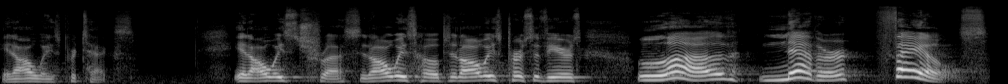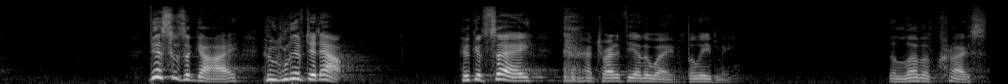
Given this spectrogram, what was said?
It always protects. It always trusts. It always hopes. It always perseveres. Love never fails. This was a guy who lived it out, who could say, I tried it the other way, believe me. The love of Christ,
